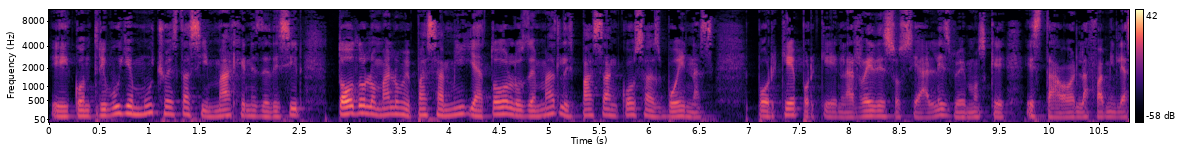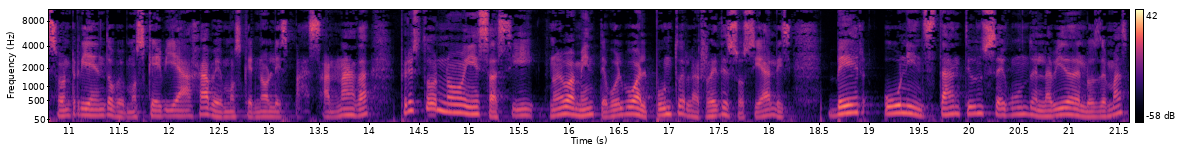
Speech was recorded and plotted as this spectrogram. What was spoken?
eh, contribuye mucho estas imágenes de decir todo lo malo me pasa a mí y a todos los demás les pasan cosas buenas. ¿Por qué? Porque en las redes sociales vemos que está la familia sonriendo, vemos que viaja, vemos que no les pasa nada, pero esto no es así. Nuevamente vuelvo al punto de las redes sociales. Ver un instante, un segundo en la vida de los demás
